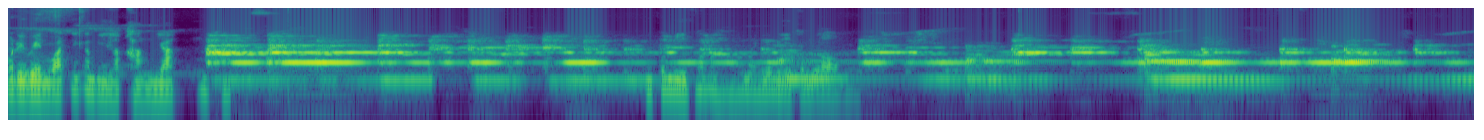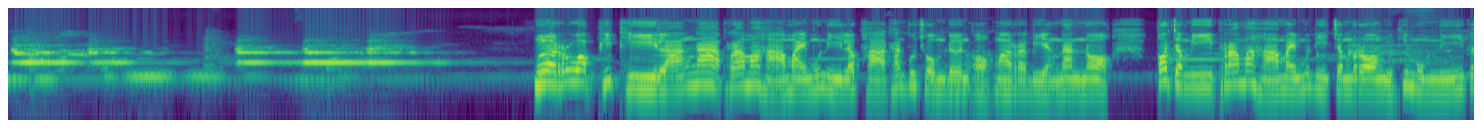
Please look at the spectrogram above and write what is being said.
บริเวณวัดนี่ก็มีระฆังยักษ์ ก็มีพระมหาไมมุนีจำลองเมื่อรวบพิธีล้างหน้าพระมหาไมมุนีแล้วพาท่านผู้ชมเดินออกมาระเบียงด้านนอก ก็จะมีพระมหาไมมุนีจำลองอยู่ที่มุมนี้ก็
